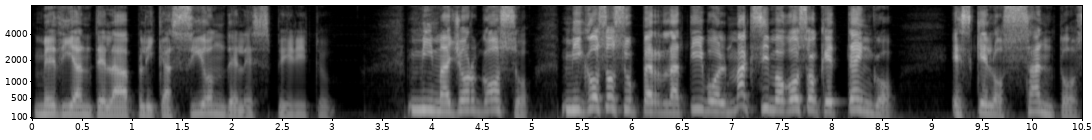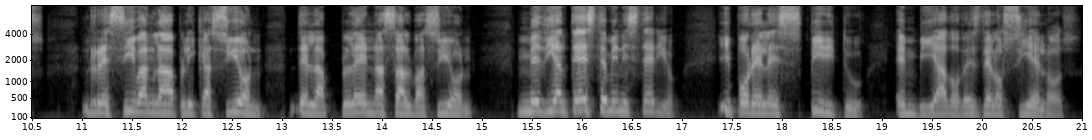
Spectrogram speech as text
mediante la aplicación del Espíritu. Mi mayor gozo, mi gozo superlativo, el máximo gozo que tengo, es que los santos reciban la aplicación de la plena salvación mediante este ministerio y por el Espíritu enviado desde los cielos.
